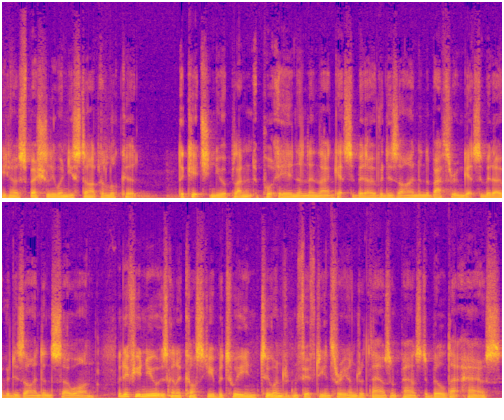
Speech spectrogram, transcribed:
You know, especially when you start to look at the kitchen you were planning to put in, and then that gets a bit over designed, and the bathroom gets a bit over designed, and so on. But if you knew it was going to cost you between two hundred and fifty and three hundred thousand pounds to build that house,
